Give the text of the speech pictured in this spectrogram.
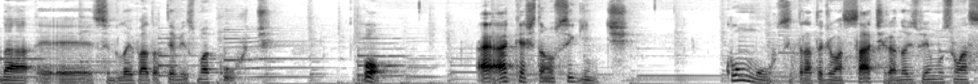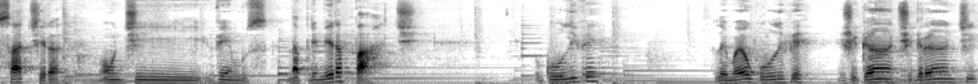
na, é, é, sendo levado até mesmo à corte. Bom, a, a questão é o seguinte: como se trata de uma sátira, nós vemos uma sátira onde vemos na primeira parte Gulliver, Lemuel Gulliver, gigante, grande,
